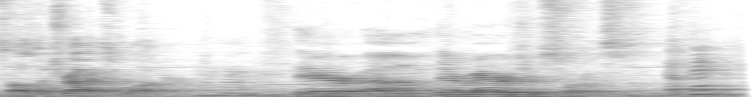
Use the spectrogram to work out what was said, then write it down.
Salt attracts water. They're um, they're marriage of sorts. Okay.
